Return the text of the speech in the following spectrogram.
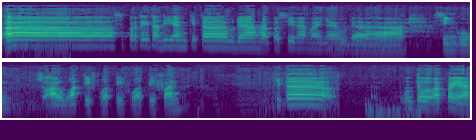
eh seperti tadi yang kita udah apa sih namanya udah singgung soal what if what if what ifan. Kita untuk apa ya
